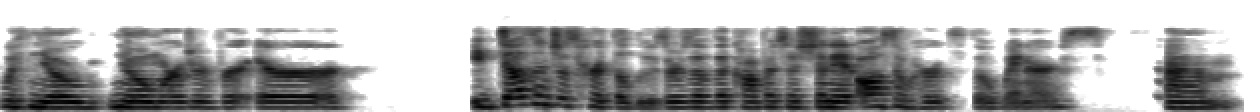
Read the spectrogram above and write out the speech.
with no no margin for error. It doesn't just hurt the losers of the competition it also hurts the winners. Um,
